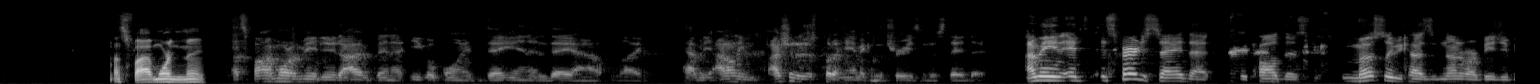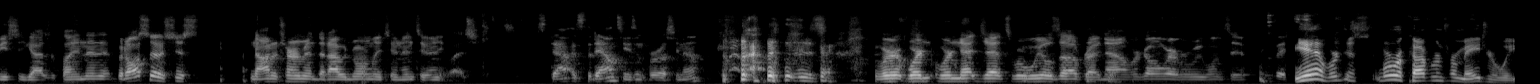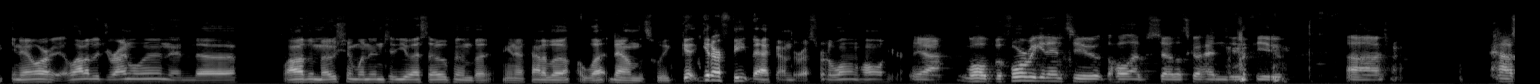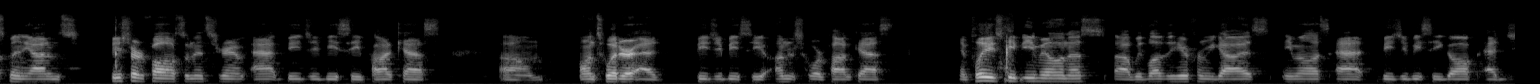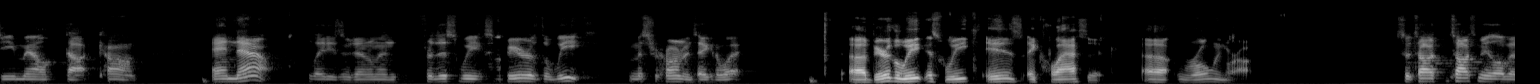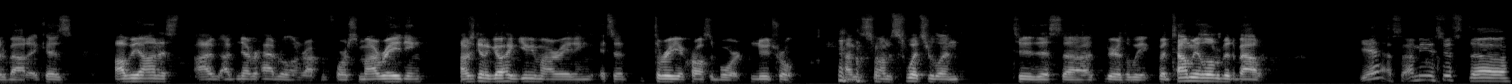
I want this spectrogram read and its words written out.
That's five more than me. That's five more than me, dude. I've been at Eagle Point day in and day out. Like, having, I don't even, I should have just put a hammock in the trees and just stayed there. I mean, it, it's fair to say that we called this mostly because none of our BGBC guys are playing in it, but also it's just not a tournament that I would normally tune into, anyways. It's down, it's the down season for us, you know? We're we're we're NetJets. We're wheels up right now. We're going wherever we want to. Yeah, we're just we're recovering from major week. You know, our, a lot of adrenaline and uh, a lot of emotion went into the U.S. Open, but you know, kind of a, a letdown this week. Get get our feet back under us for the long haul here. Yeah. Well, before we get into the whole episode, let's go ahead and do a few uh, house cleaning items. Be sure to follow us on Instagram at BGBC Podcast, um, on Twitter at BGBC underscore podcast. And please keep emailing us. Uh, we'd love to hear from you guys. Email us at bgbcgolf at gmail.com. And now, ladies and gentlemen, for this week's Beer of the Week, Mr. Carmen, take it away. Uh, beer of the week this week is a classic, uh, Rolling Rock. So talk talk to me a little bit about it because I'll be honest, I've, I've never had Rolling Rock before. So my rating, I was going to go ahead and give you my rating. It's a three across the board, neutral. I'm I'm Switzerland to this uh, beer of the week. But tell me a little bit about it. Yes, I mean it's just uh,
